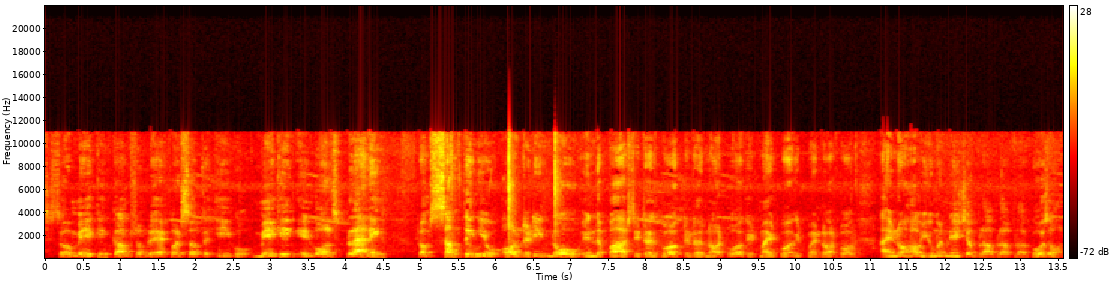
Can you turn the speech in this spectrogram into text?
So making comes from the efforts of the ego. Making involves planning from something you already know in the past. It has worked, it has not worked, it might work, it might not work. I know how human nature, blah, blah, blah, goes on.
